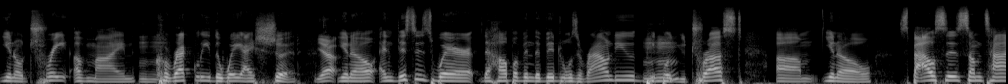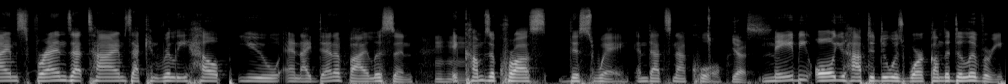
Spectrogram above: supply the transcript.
you know trait of mine Mhm. correctly the way I should Yeah. you know and this is where the help of individuals around you people Mhm. you trust um you know spouses sometimes friends at times that can really help you and identify listen Mhm. it comes across this way and that's not cool yes. Maybe all you have to do is work on the delivery.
